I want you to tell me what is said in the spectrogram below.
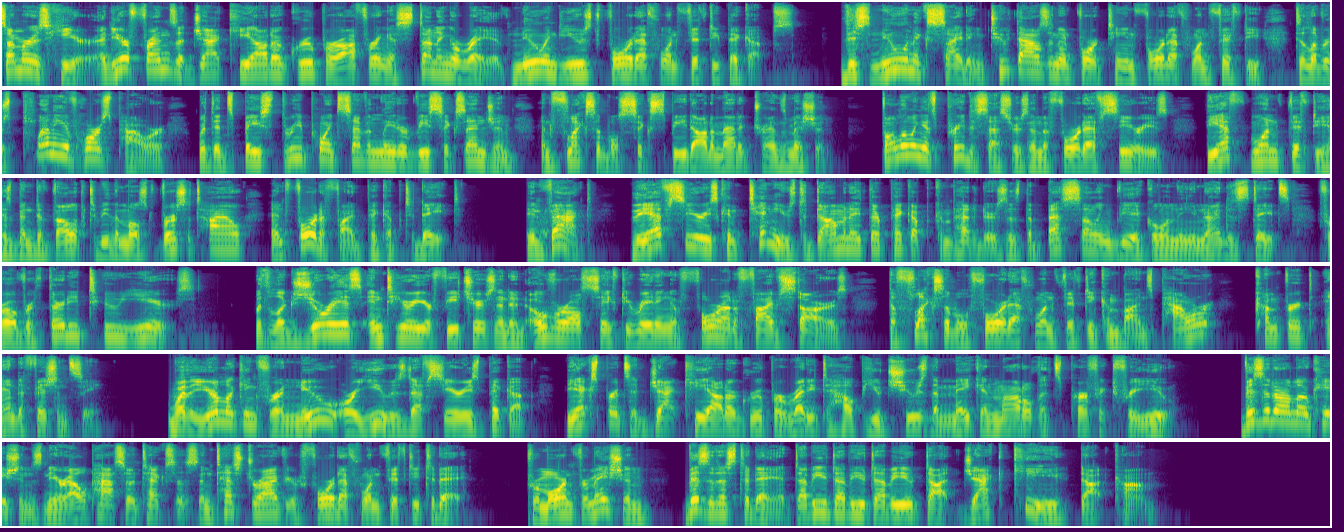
Summer is here, and your friends at Jack Auto Group are offering a stunning array of new and used Ford F 150 pickups. This new and exciting 2014 Ford F 150 delivers plenty of horsepower with its base 3.7 liter V6 engine and flexible 6 speed automatic transmission. Following its predecessors in the Ford F Series, the F 150 has been developed to be the most versatile and fortified pickup to date. In fact, the F Series continues to dominate their pickup competitors as the best selling vehicle in the United States for over 32 years. With luxurious interior features and an overall safety rating of 4 out of 5 stars, the flexible Ford F 150 combines power, comfort, and efficiency. Whether you're looking for a new or used F Series pickup, the experts at Jack Key Auto Group are ready to help you choose the make and model that's perfect for you. Visit our locations near El Paso, Texas, and test drive your Ford F 150 today. For more information, visit us today at www.jackkey.com.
